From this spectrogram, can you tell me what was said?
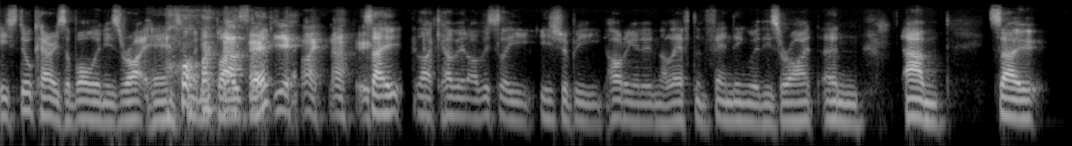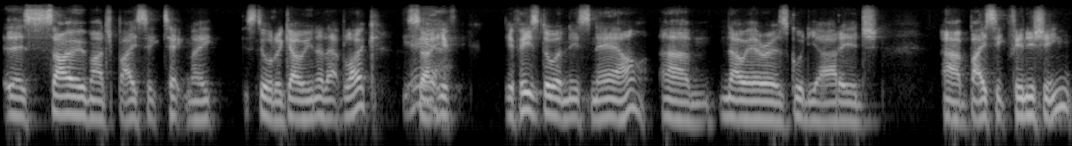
he still carries the ball in his right hand when he plays left. Yeah, I know. So, like, I mean, obviously, he should be holding it in the left and fending with his right. And um, so, there's so much basic technique still to go into that bloke. Yeah. So, if if he's doing this now, um, no errors, good yardage, uh, basic finishing,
